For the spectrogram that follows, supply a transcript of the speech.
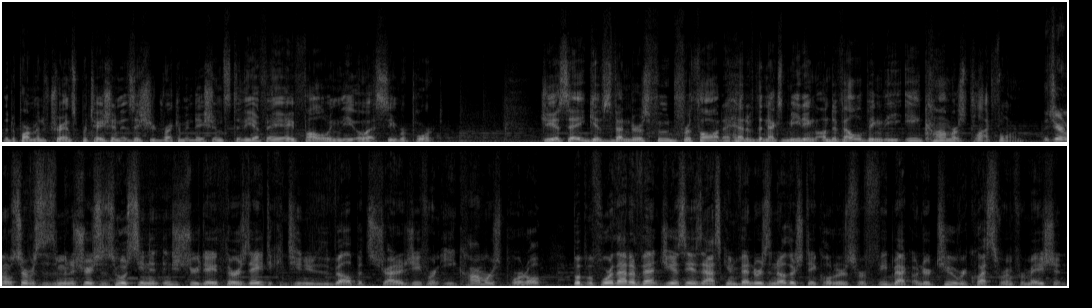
The Department of Transportation has issued recommendations to the FAA following the OSC report. GSA gives vendors food for thought ahead of the next meeting on developing the e commerce platform. The General Services Administration is hosting an Industry Day Thursday to continue to develop its strategy for an e commerce portal. But before that event, GSA is asking vendors and other stakeholders for feedback under two requests for information.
